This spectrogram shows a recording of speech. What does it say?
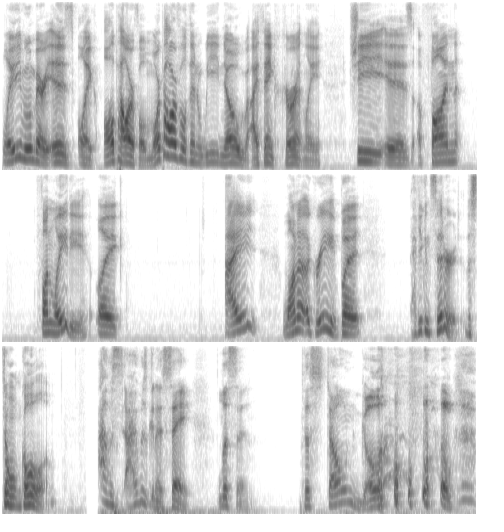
Lady Moonberry is, like, all powerful. More powerful than we know, I think, currently. She is a fun, fun lady. Like, I want to agree, but have you considered the Stone Golem? I was I was gonna say, listen, the stone golem.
